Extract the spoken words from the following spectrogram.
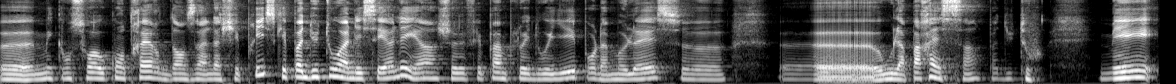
euh, mais qu'on soit au contraire dans un lâcher-prise, qui n'est pas du tout un laisser-aller. Hein. Je ne fais pas un plaidoyer pour la mollesse euh, ou la paresse, hein, pas du tout. Mais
